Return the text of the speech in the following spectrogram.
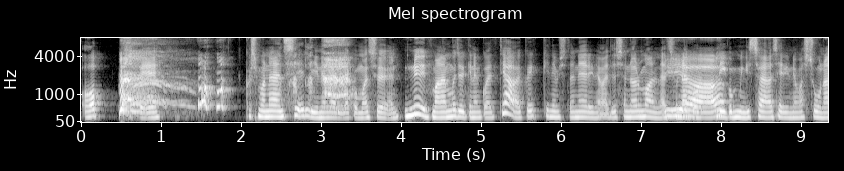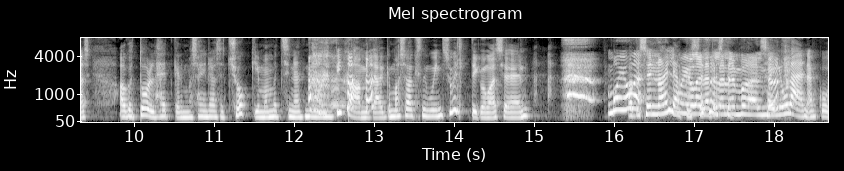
appi. kas ma näen selline välja, kui ma söön? nüüd ma olen muidugi nagu, et jaa, kõik inimesed on erinevad ja see on normaalne, et su nägu liigub mingis sajas erinevas suunas. aga tol hetkel ma sain reaalselt šoki, ma mõtlesin, et mul on viga midagi, ma saaks nagu insulti, kui ma söön. Ole, aga see on naljakas, sellepärast et sa ei mõelnud. ole nagu,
